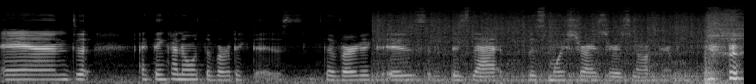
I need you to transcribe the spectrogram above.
and I think I know what the verdict is. The verdict is, is that this moisturizer is not for me.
